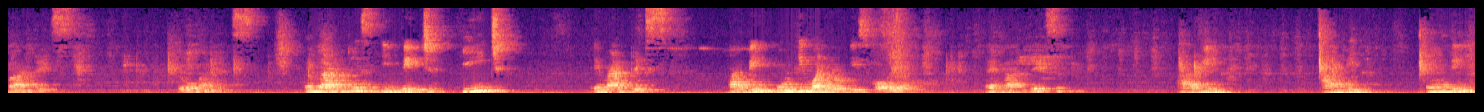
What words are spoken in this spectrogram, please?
matrix. Row matrix. a matrix in which each a matrix having only one row is called a matrix having having only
